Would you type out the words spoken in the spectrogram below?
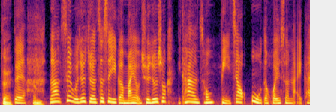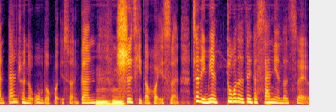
对对。那、嗯、所以我就觉得这是一个蛮有趣的，就是说，你看从比较物的毁损来看，单纯的物的毁损跟尸体的毁损，嗯、这里面多的那个三年的罪。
